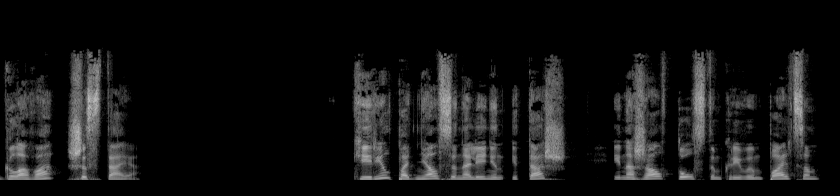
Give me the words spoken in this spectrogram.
Глава шестая Кирилл поднялся на Ленин этаж и нажал толстым кривым пальцем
